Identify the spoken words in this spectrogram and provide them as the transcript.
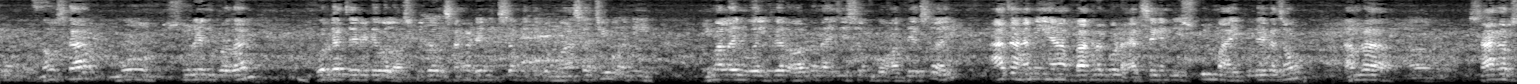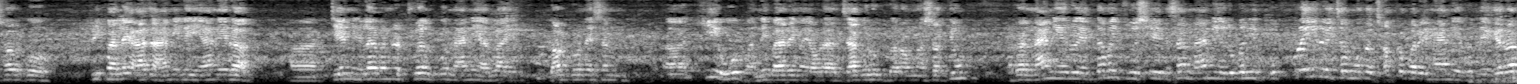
नमस्कार म Suren Pradhan Gorkha charitable hospital साङ्गठनिक समितिको महासचिव अनि हिमालयन वेलफेयर अर्गनाइजेसनको अध्यक्ष है। आज हामी यहाँ बाख्राकोट हायर सेकेन्ड्री स्कुलमा आइपुगेका छौँ। हाम्रा सागर सरको कृपाले आज हामीले यहाँनिर टेन इलेभेन र टुवेल्भको नानीहरूलाई ब्लड डोनेसन के हो भन्ने बारेमा एउटा जागरुक गराउन सक्यौँ र नानीहरू एकदमै जोसिएको छ। नानीहरू पनि थुप्रै रहेछ। म त छक्क परेँ नानीहरू देखेर।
